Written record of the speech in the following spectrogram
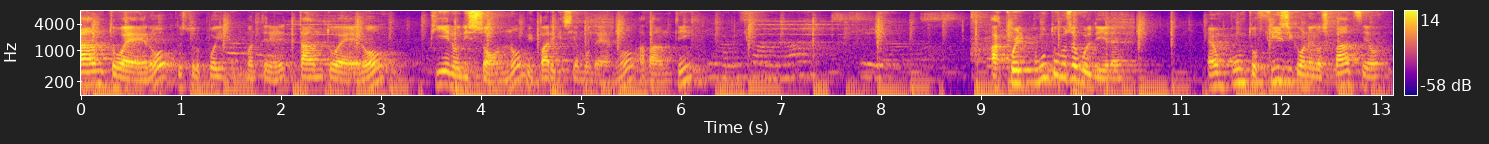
Tanto ero, questo lo puoi mantenere, tanto ero, pieno di sonno, mi pare che sia moderno, avanti. A quel punto cosa vuol dire? È un punto fisico nello spazio?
